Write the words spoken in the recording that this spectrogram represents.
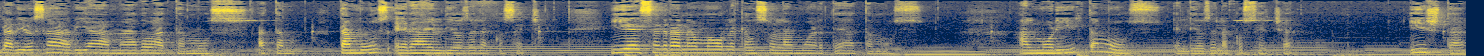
la diosa había amado a Tamuz. A Tamuz era el dios de la cosecha y ese gran amor le causó la muerte a Tamuz. Al morir Tamuz, el dios de la cosecha, Ishtar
